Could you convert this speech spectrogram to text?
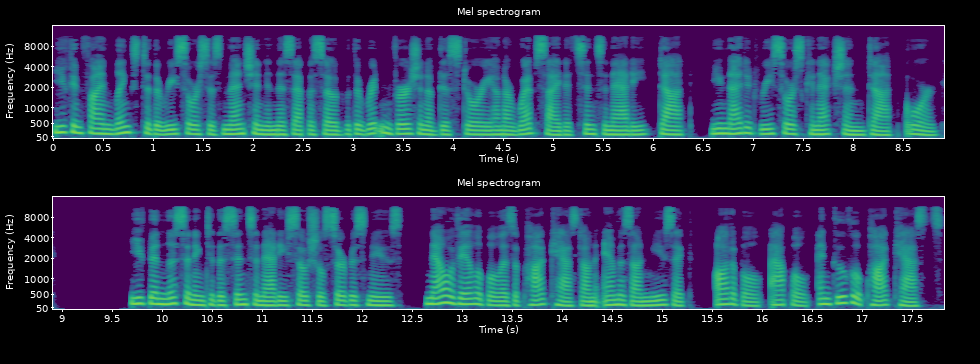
You can find links to the resources mentioned in this episode with a written version of this story on our website at cincinnati.unitedresourceconnection.org. You've been listening to the Cincinnati Social Service News, now available as a podcast on Amazon Music, Audible, Apple, and Google Podcasts,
